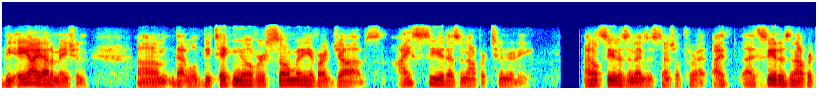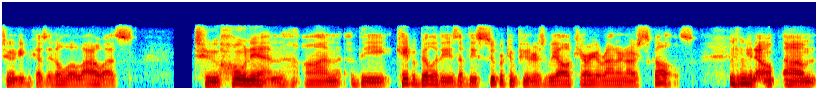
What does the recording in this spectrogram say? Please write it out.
the AI automation um, that will be taking over so many of our jobs. I see it as an opportunity. I don't see it as an existential threat. I, I see it as an opportunity because it'll allow us to hone in on the capabilities of these supercomputers we all carry around in our skulls. Mm-hmm. You know, um,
